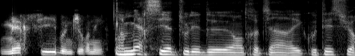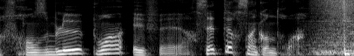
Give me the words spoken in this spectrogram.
Merci, bonne journée. Merci à tous les deux. Entretien à réécouter sur francebleu.fr. 7h53.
